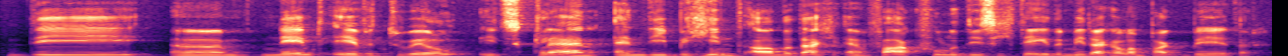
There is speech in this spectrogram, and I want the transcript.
die ehm, neemt eventueel iets klein en die begint aan de dag en vaak voelen die zich tegen de middag al een pak beter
